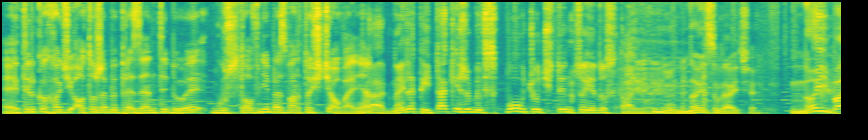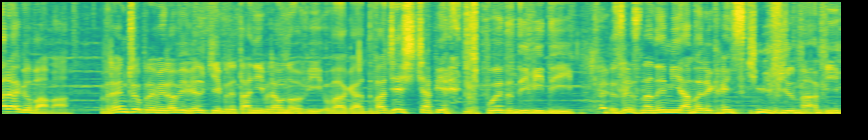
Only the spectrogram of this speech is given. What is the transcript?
E, Tylko chodzi o to, żeby prezenty były gustownie bezwartościowe, nie? Tak, najlepiej takie, żeby współczuć tym, co je dostają. Nie? No i słuchajcie. No i Barack Obama wręczył premierowi Wielkiej Brytanii Brownowi, uwaga, 25 płyt DVD ze znanymi amerykańskimi filmami.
